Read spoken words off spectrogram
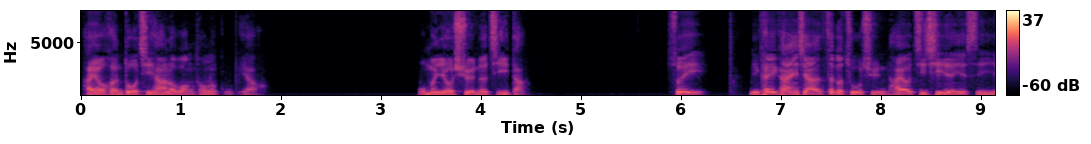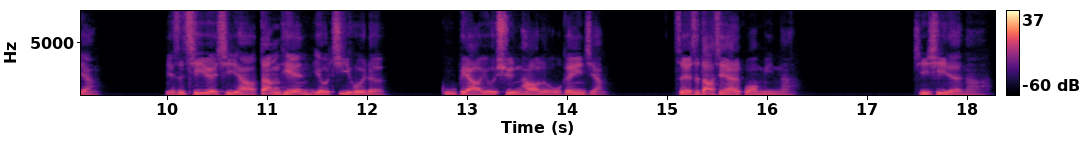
还有很多其他的网通的股票，我们有选了几档，所以你可以看一下这个族群，还有机器人也是一样，也是七月七号当天有机会的股票有讯号的，我跟你讲，这也是到现在的广明啊。机器人啊，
